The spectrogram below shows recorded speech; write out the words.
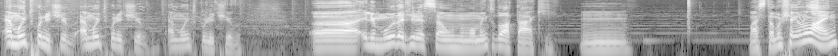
É muito punitivo, é muito punitivo, é muito punitivo. Uh, ele muda a direção no momento do ataque. Hum. Mas estamos chegando lá, hein?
